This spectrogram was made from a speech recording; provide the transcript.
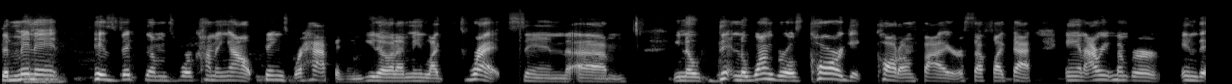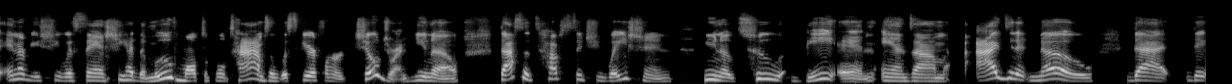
the minute mm-hmm. his victims were coming out, things were happening. You know what I mean? Like threats and um, you know, didn't the one girl's car get caught on fire, stuff like that. And I remember in the interview she was saying she had to move multiple times and was scared for her children you know that's a tough situation you know to be in and um I didn't know that they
